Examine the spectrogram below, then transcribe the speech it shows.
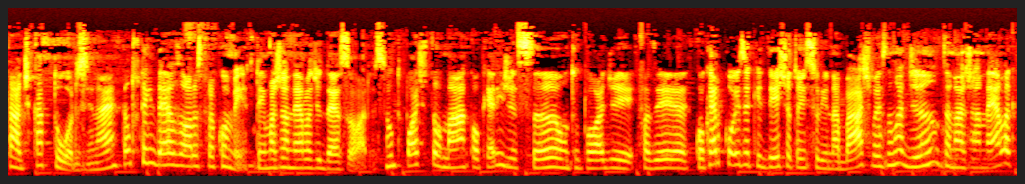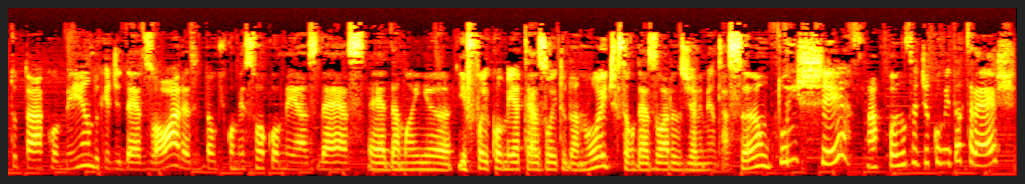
tá, de 14, né? Então tu tem 10 horas pra comer, tu tem uma janela de 10 horas. Então tu pode tomar qualquer injeção, tu pode fazer qualquer coisa que deixe a tua insulina baixa, mas não adianta na janela que tu tá comendo, que é de 10 horas, então que começou a comer às 10 é, da manhã e foi comer até às 8 da noite, que são 10 horas de alimentação, tu encher a pança de comida trash,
